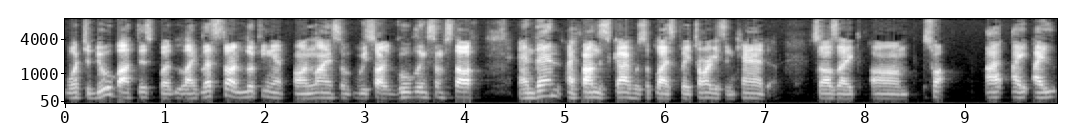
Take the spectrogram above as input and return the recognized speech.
what to do about this, but like, let's start looking at online. So we started Googling some stuff. And then I found this guy who supplies clay targets in Canada. So I was like, um, so I, I, I,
